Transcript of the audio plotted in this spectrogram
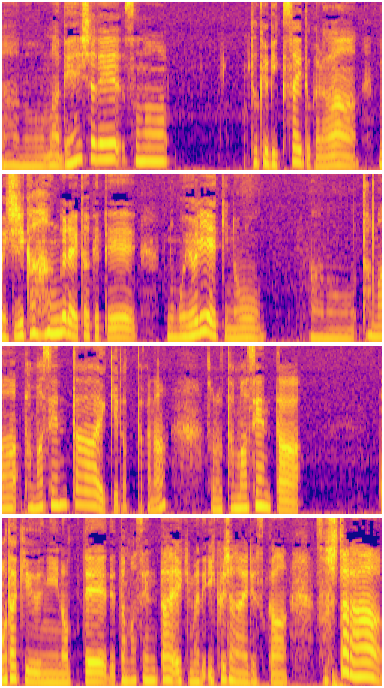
あのまあ電車でその東京ビッグサイトから1時間半ぐらいかけて最寄り駅のあの多摩多摩センター駅だったかな？その多摩センター小田急に乗ってで多摩センター駅まで行くじゃないですか。そしたら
